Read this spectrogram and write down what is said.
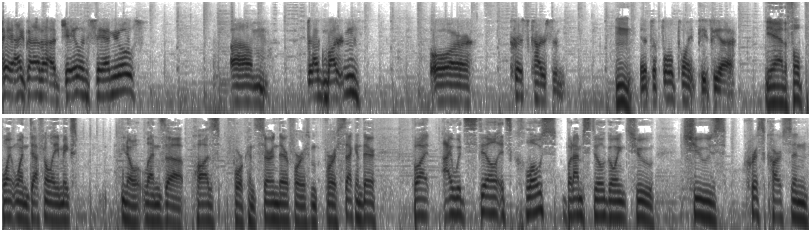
Hey, I got uh, Jaylen Samuels, um, Doug Martin, or Chris Carson. Mm. It's a full point PPR. Yeah, the full point one definitely makes you know lends uh, pause for concern there for for a second there, but I would still it's close, but I'm still going to choose Chris Carson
